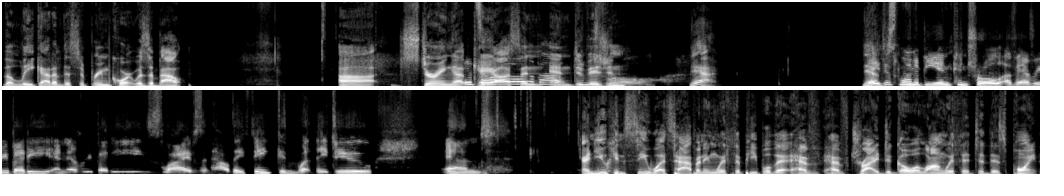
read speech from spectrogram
the leak out of the supreme court was about. Uh stirring up it's chaos and and division. control. yeah. Yeah. They just want to be in control of everybody and everybody's lives and how they think and what they do. And and you can see what's happening with the people that have have tried to go along with it to this point.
